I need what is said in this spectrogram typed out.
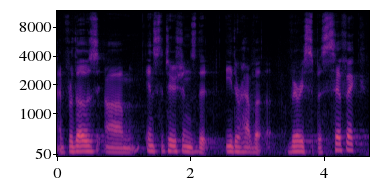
And for those um, institutions that either have a very specific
